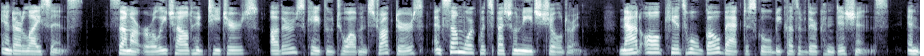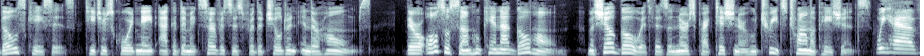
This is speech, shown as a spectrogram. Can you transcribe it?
and are licensed. Some are early childhood teachers, others K through 12 instructors, and some work with special needs children. Not all kids will go back to school because of their conditions. In those cases, teachers coordinate academic services for the children in their homes. There are also some who cannot go home. Michelle Goeth is a nurse practitioner who treats trauma patients. We have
